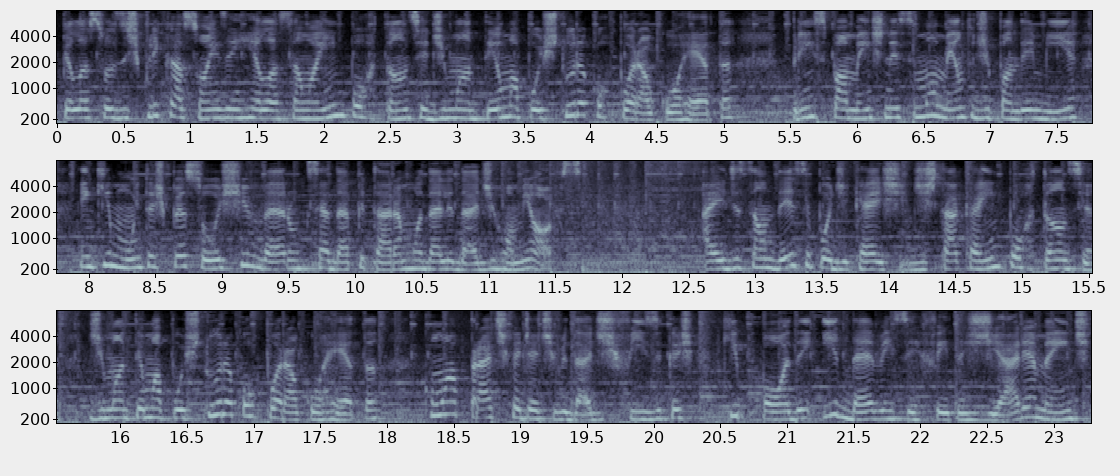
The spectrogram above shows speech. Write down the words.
pelas suas explicações em relação à importância de manter uma postura corporal correta, principalmente nesse momento de pandemia em que muitas pessoas tiveram que se adaptar à modalidade home office. A edição desse podcast destaca a importância de manter uma postura corporal correta com a prática de atividades físicas que podem e devem ser feitas diariamente,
